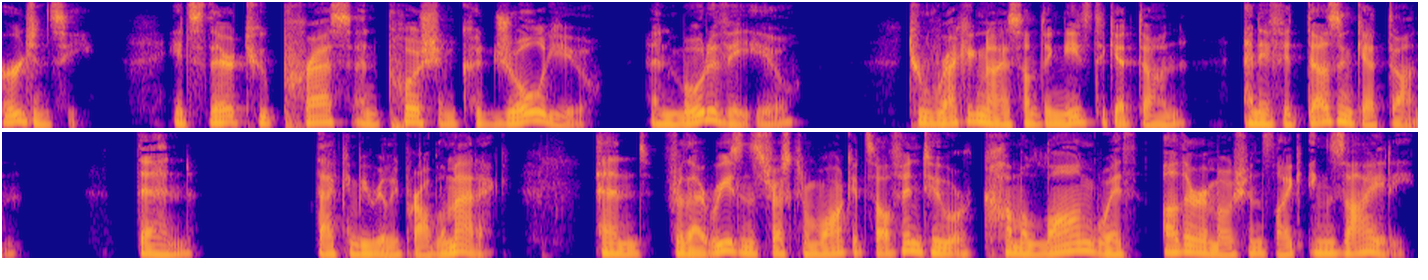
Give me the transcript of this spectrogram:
urgency. It's there to press and push and cajole you and motivate you to recognize something needs to get done and if it doesn't get done, then that can be really problematic. And for that reason, stress can walk itself into or come along with other emotions like anxiety.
